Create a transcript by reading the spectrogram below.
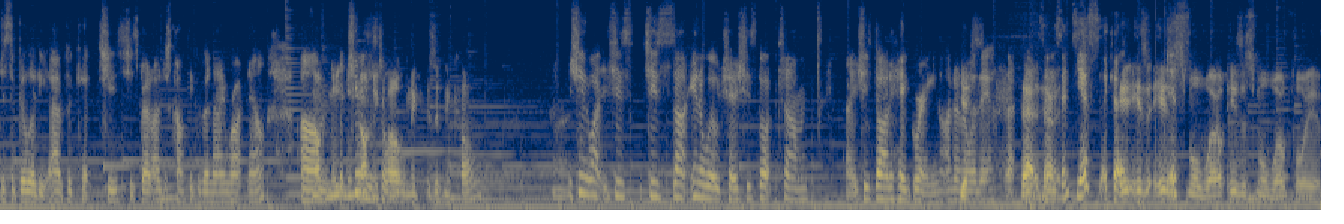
disability advocates. She's she's great. I just can't think of her name right now. not, Um, Ni- but she not was Nicole. talking- is it Nicole? No. She she's she's uh, in a wheelchair. She's got um, uh, she's dyed her hair green. I don't know whether that, That- makes any sense. Yes. Okay. Here's a, here's Yes. a small world. Here's a small world for you.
